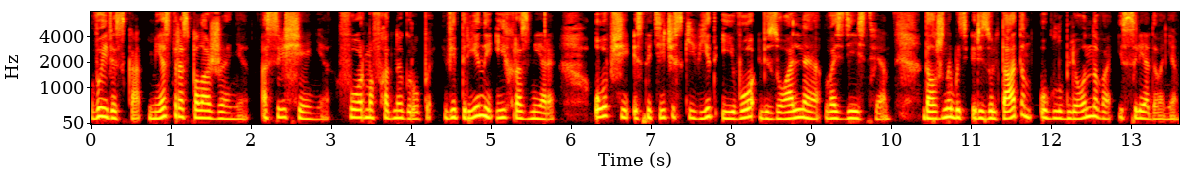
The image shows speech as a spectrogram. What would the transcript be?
Вывеска, место расположения, освещение, форма входной группы, витрины и их размеры, общий эстетический вид и его визуальное воздействие должны быть результатом углубленного исследования.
